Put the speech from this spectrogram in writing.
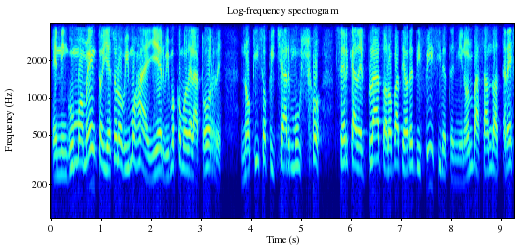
en ningún momento, y eso lo vimos ayer, vimos como de la torre, no quiso pichar mucho cerca del plato. A los bateadores difíciles, terminó envasando a tres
